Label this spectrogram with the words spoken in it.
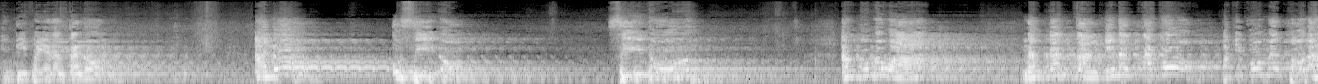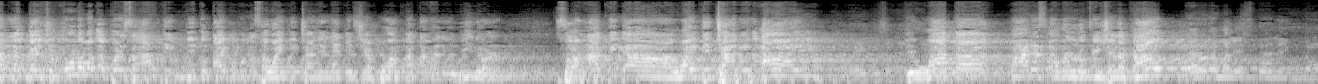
Hindi pa yan ang tanong Ano? O sino? Sino ang gumawa ng kantang kinanta ko. Paki-comment, paunahan lang guys. Yung una mag-apply sa YT channel natin. Siya po ang tatanghaling winner. So ang ating ah, YT channel ay Diwata Pares Overload Official Account. Meron na mali spelling ng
